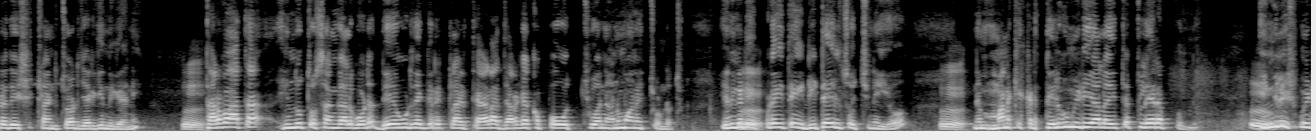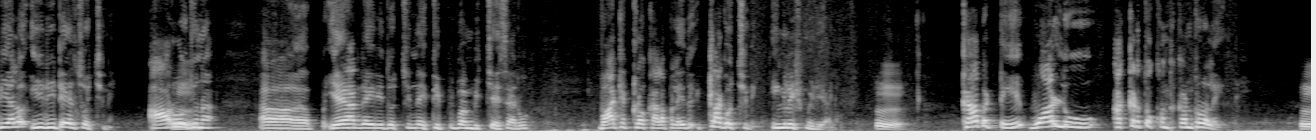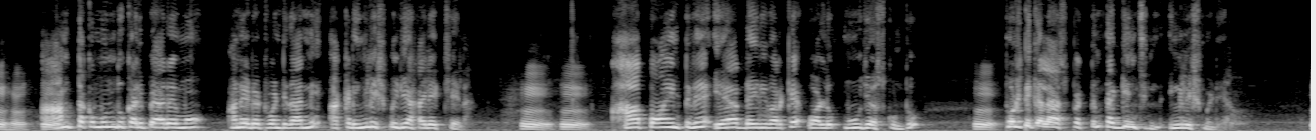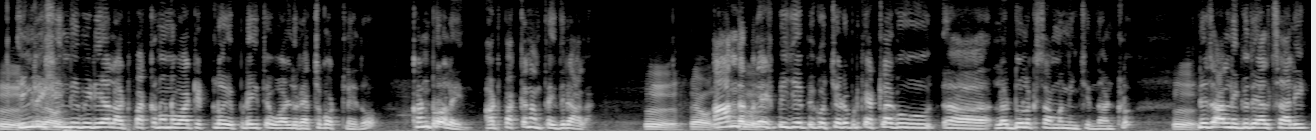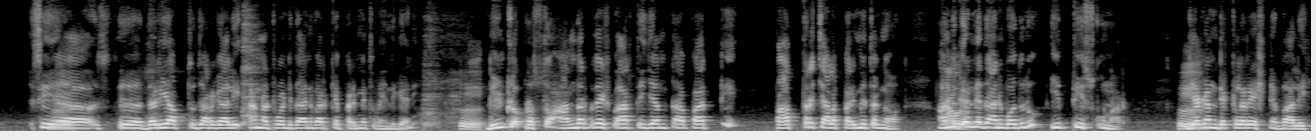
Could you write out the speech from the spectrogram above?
ప్రదేశ్ ఇట్లాంటి చోట జరిగింది కానీ తర్వాత హిందుత్వ సంఘాలు కూడా దేవుడి దగ్గర ఇట్లాంటి తేడా జరగకపోవచ్చు అని అనుమానించి ఉండొచ్చు. ఎందుకంటే ఎప్పుడైతే ఈ డీటెయిల్స్ వచ్చినాయో మనకి ఇక్కడ తెలుగు మీడియాలో అయితే ఫ్లేరప్ ఉంది. ఇంగ్లీష్ మీడియాలో ఈ డీటెయిల్స్ వచ్చినాయి. ఆ రోజున ఏఆర్ డైరీది వచ్చింది అవి తిప్పి పంపించేశారు. వాటిట్లో కలపలేదు ఇట్లాగ వచ్చినాయి ఇంగ్లీష్ మీడియాలో. కాబట్టి వాళ్ళు అక్కడతో కొంత కంట్రోల్ అయింది. ఉమ్, ఉమ్, అంతకు ముందు కలిపారేమో అనేటటువంటి దాన్ని అక్కడ ఇంగ్లీష్ మీడియా హైలైట్ చేయలే. ఆ పాయింట్నే ఏఆర్ డైరీ వరకే వాళ్ళు మూవ్ చేసుకుంటూ పొలిటికల్ ఆస్పెక్ట్ని తగ్గించింది ఇంగ్లీష్ మీడియా. ఇంగ్లీష్ హిందీ మీడియాలో అటు పక్కన ఉన్న వాటిట్లో ఎప్పుడైతే వాళ్ళు రెచ్చగొట్టలేదో కంట్రోల్ అయింది. అటు పక్కన అంత ఎదిరాల ఉమ్, అవును. ఆంధ్రప్రదేశ్ బీజేపీకి వచ్చేటప్పటికి ఎట్లాగూ లడ్డూలకు సంబంధించిన దాంట్లో నిజాలు నిగ్గు తేల్చాలి. సి- ఆ, దర్యాప్తు జరగాలి అన్నటువంటి దాని వరకే పరిమితమైంది కానీ దీంట్లో ప్రస్తుతం ఆంధ్రప్రదేశ్ భారతీయ జనతా పార్టీ పాత్ర చాలా పరిమితంగా ఉంది. అందుకనే దాని బదులు ఇది తీసుకున్నారు. జగన్ డిక్లరేషన్ ఇవ్వాలి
